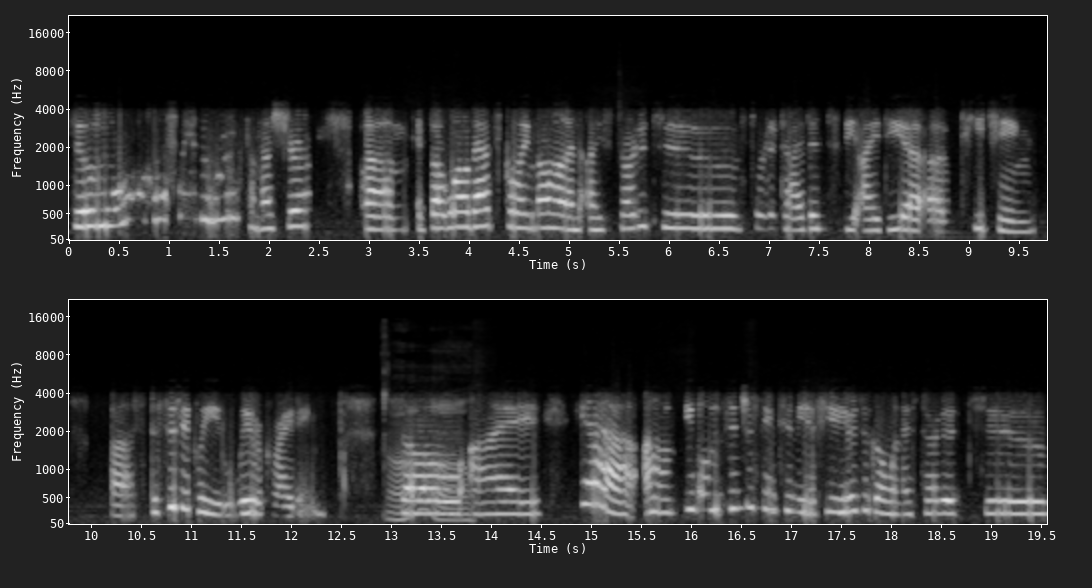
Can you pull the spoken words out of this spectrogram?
still hopefully in the works. I'm not sure. Um, but while that's going on, I started to sort of dive into the idea of teaching uh, specifically lyric writing. Oh. So I, yeah, um, you know, it's interesting to me. A few years ago, when I started to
